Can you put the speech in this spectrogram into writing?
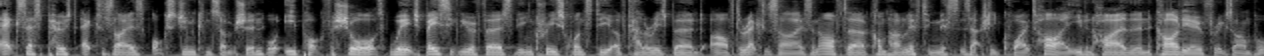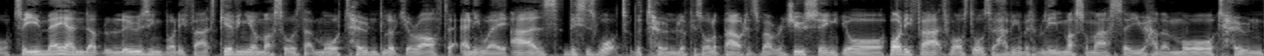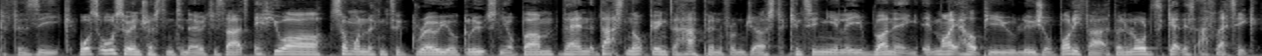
excess post exercise oxygen consumption, or EPOC for short, which basically refers to the increased quantity of calories burned after exercise. And after compound lifting, this is actually quite high, even higher than cardio, for example. So you may end up losing body fat, giving your muscles that more toned look you're after anyway, as this is what the toned look is all about. It's about reducing your body fat whilst also having a bit of lean muscle mass so you have a more toned physique. What's also interesting to note is that if you are someone looking to grow your glutes and your bum, then that's not going to happen from just continually running. It might help you lose your body fat, but in order to get this athletic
